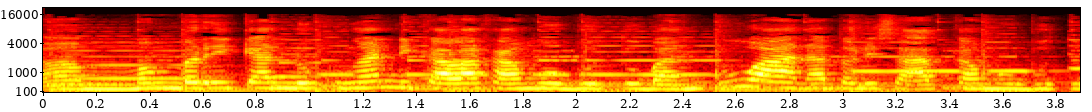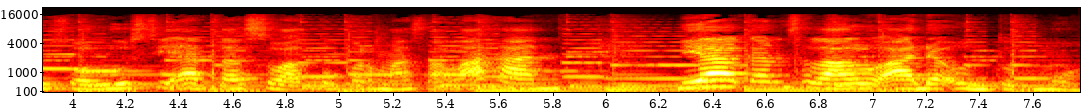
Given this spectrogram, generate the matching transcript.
um, memberikan dukungan di kala kamu butuh bantuan atau di saat kamu butuh solusi atas suatu permasalahan, dia akan selalu ada untukmu.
